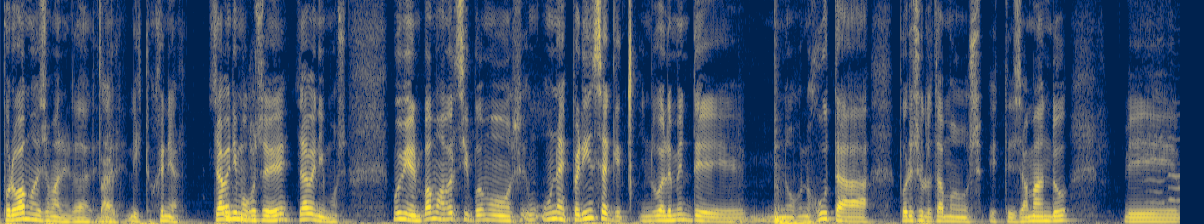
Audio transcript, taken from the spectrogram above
probamos de esa manera. Dale, dale, Listo, genial. Ya venimos, José, ¿eh? ya venimos. Muy bien, vamos a ver si podemos. Una experiencia que indudablemente nos, nos gusta, por eso lo estamos este, llamando. Eh,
